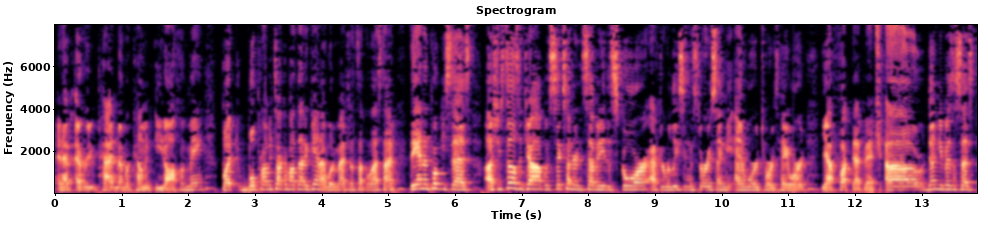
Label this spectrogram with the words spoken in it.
and have every pad member come and eat off of me. But we'll probably talk about that again. I would imagine that's not the last time. The Ann and Pokey says uh, she still has a job with 670 the score after releasing the story saying the N word towards Hayward. Yeah, fuck that bitch. Uh, Your Business says,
